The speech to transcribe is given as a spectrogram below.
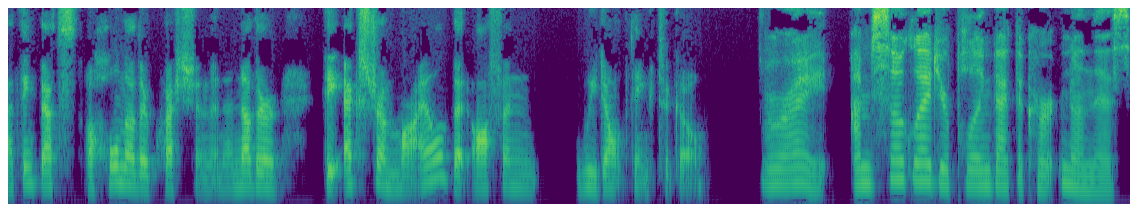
I think that's a whole nother question and another, the extra mile that often we don't think to go. Right. I'm so glad you're pulling back the curtain on this.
